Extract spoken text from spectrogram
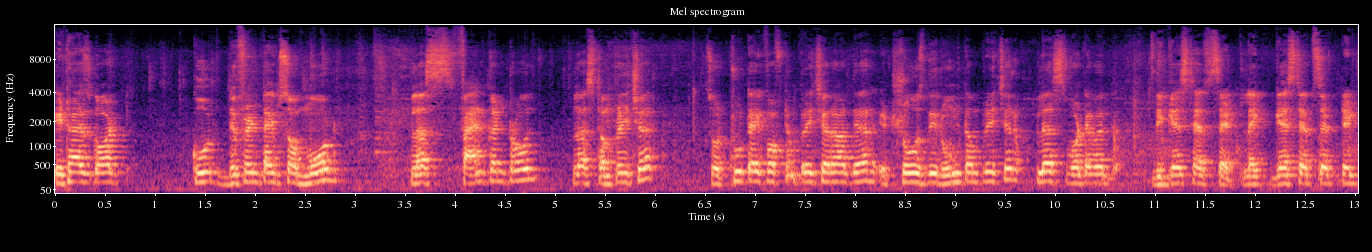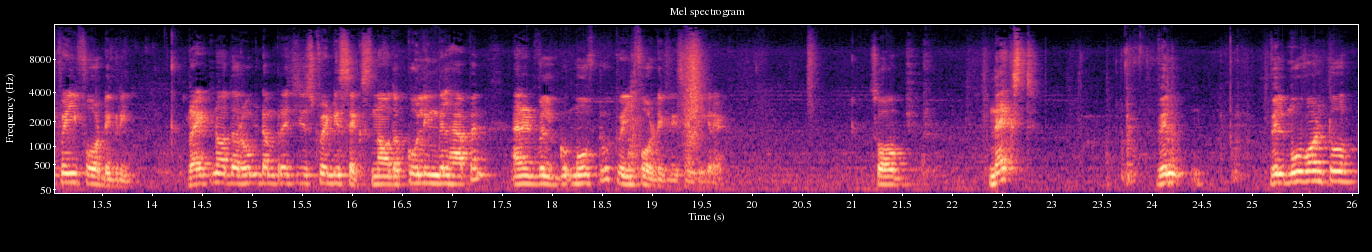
It has got different types of mode plus fan control plus temperature. So two type of temperature are there. It shows the room temperature plus whatever the guest has set. Like guest have set 24 degree. Right now the room temperature is 26. Now the cooling will happen and it will move to 24 degree centigrade. So next we'll we'll move on to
